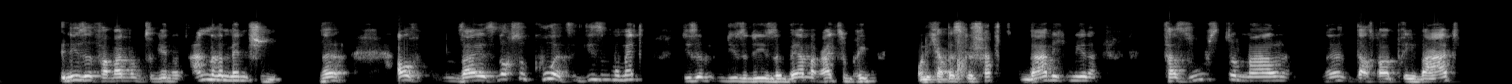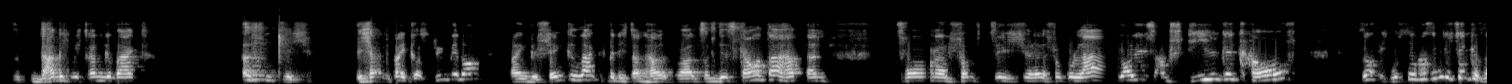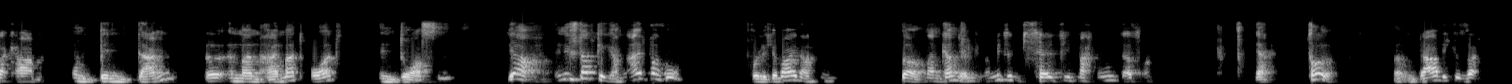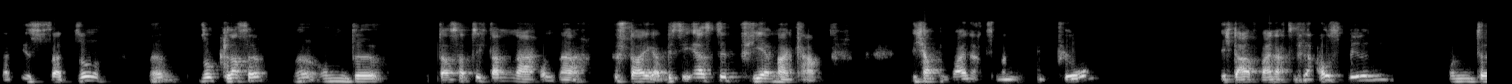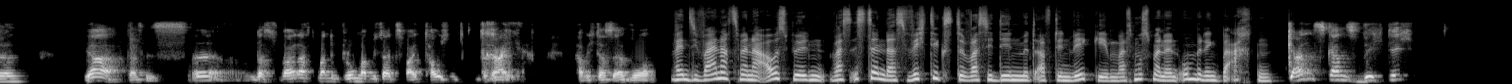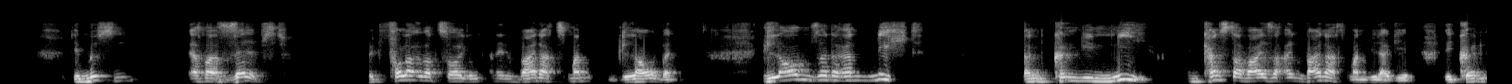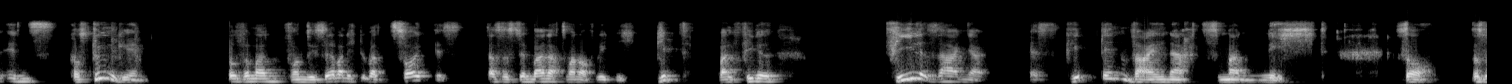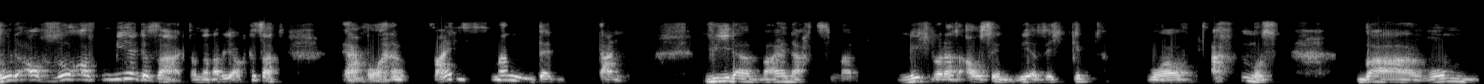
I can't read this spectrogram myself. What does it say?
in diese Verwandlung zu gehen und anderen Menschen, ne? auch sei es noch so kurz, in diesem Moment diese, diese, diese Wärme reinzubringen. Und ich habe es geschafft. Und da habe ich mir, versuchst du mal, ne, das war privat, da habe ich mich dran gewagt, öffentlich. Ich habe mein Kostüm genommen, mein Geschenk gesagt, bin ich dann halt mal zum Discounter, habe dann 250 äh, Schokoladenlollis am Stiel gekauft. So, ich musste was im Geschenkesack haben und bin dann äh, in meinem Heimatort in Dorsten, ja, in die Stadt gegangen. Einfach so. Fröhliche Weihnachten. So, man kann ja mit dem Selfie machen. Das, ja, toll. Und da habe ich gesagt, das ist das so, ne, so klasse. Ne, und äh, das hat sich dann nach und nach gesteigert, bis die erste Firma kam. Ich habe einen Weihnachtsmann Diplom. Ich darf Weihnachtsmann ausbilden. Und äh, ja, das ist äh, das Weihnachtsmann-Diplom habe ich seit 2003 habe ich das erworben. Wenn Sie Weihnachtsmänner ausbilden, was ist denn das Wichtigste, was Sie denen mit auf den Weg geben? Was muss man denn unbedingt beachten? Ganz, ganz wichtig, die müssen erstmal selbst mit voller Überzeugung an den Weihnachtsmann glauben. Glauben sie daran nicht, dann können die nie in keinster Weise einen Weihnachtsmann wiedergeben. Die können ins Kostüm gehen. Bloß wenn man von sich selber nicht überzeugt ist, dass es den Weihnachtsmann auch wirklich gibt, weil viele, viele sagen ja, es gibt den Weihnachtsmann nicht. So, das wurde auch so oft mir gesagt. Und dann habe ich auch gesagt, ja, woher weiß man denn dann, wie der Weihnachtsmann nicht nur das Aussehen, wie er sich gibt, worauf achten muss. Warum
